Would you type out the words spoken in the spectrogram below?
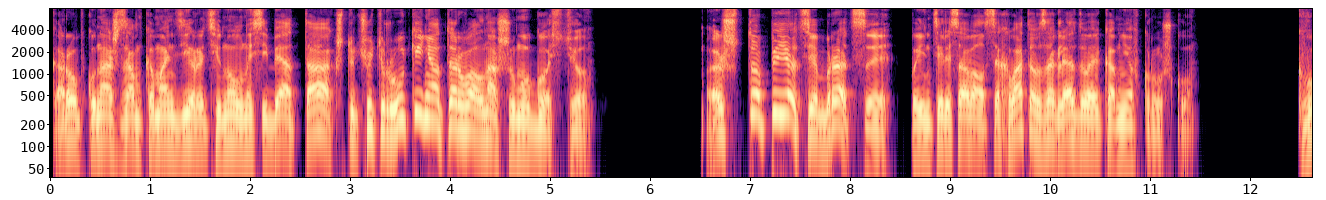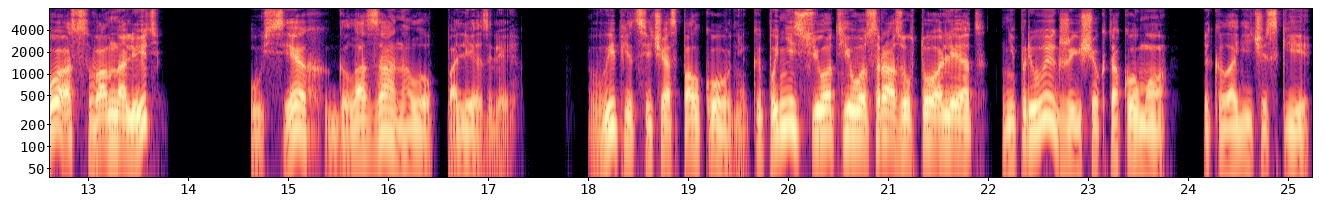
Коробку наш замкомандира тянул на себя так, что чуть руки не оторвал нашему гостю. «А что пьете, братцы?» — поинтересовался Хватов, заглядывая ко мне в кружку. «Квас вам налить?» У всех глаза на лоб полезли. Выпьет сейчас полковник и понесет его сразу в туалет. Не привык же еще к такому экологически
